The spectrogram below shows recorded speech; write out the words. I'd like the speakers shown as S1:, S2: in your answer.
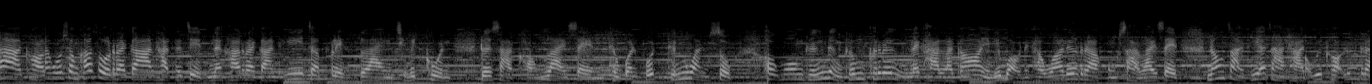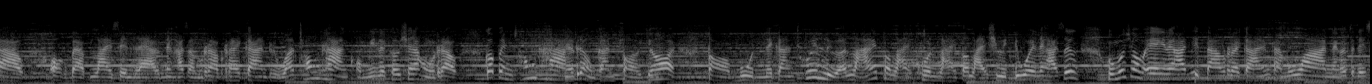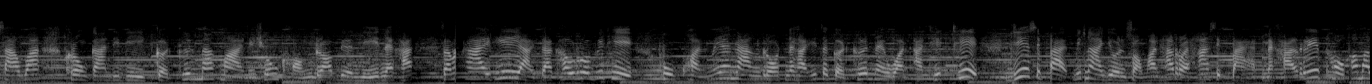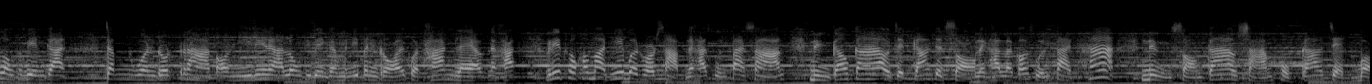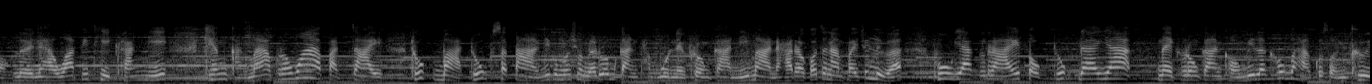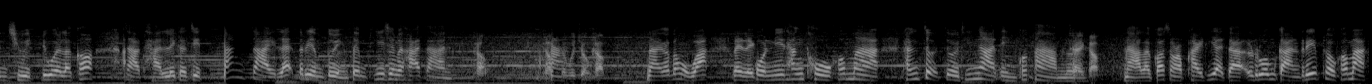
S1: ค่ะ ขอต้อนรับคุณผู้ชมเข้าสู่รายการหัตถจิตนะคะ รายการที่จะเปลี่ยนแปลงชีวิตคุณ โดยศาสตร์ของลายเซ็นถึงวันพุธถึงวันศุกร์6โมงถึง1ทุ่มครึ่งนะคะ แล้วก็อย่างที่บอกนะคะว่าเรื่องราวของศาสตร์ลายเซ็นนอกจากที่อาจารย์ฐานวิเคราะห์เรื่องราวออกแบบลายเซ็นแล้วนะคะสำหรับรายการหรือว่าช่องทางของ Miracle Channel ของเรา ก็เป็นช่องทางในเรื่องของการต่อยอดต่อบุญในการช่วยเหลือหลายต่อหลายคนหลายต่อหลายชีวิตด้วยนะคะ ซึ่งคุณผู้ชมเองนะคะติดตามรายการตั้งแต่เมื่อวานนะก็จะได้ทราบว่าโครงการดีๆ เกิดขึ้นมากมายในช่วงของรอบเดือนนี้นะคะสำหรับใครที่อยากจะเข้าร่วมพิธีผูกขวัญแม่ย่านางรถนะคะ ที่จะเกิดขึ้นในวันอาทิตย์ที่ 28 มิถุนายน 2558 นะคะ รีบโทรเข้ามาลงทะเบียนกัน จำนวนรถราตอนนี้เนี่ยนะคะลงทะเบียนกันวันนี้เป็นร้อยกว่าท่านแล้วนะคะรีบโทรเข้ามาที่เบอร์โทรศัพท์นะคะ 083 199 7972 เลยค่ะแล้วก็ 085 129 3697 บอกเลยนะคะว่าพิธีครั้งนี้เข้มขังมาก เพราะว่าปัจจัยทุกบาททุกสตางค์ที่คุณผู้ชมได้ร่วมกันทำบุญในโครงการนี้มานะคะ เราก็จะนำไปช่วยเหลือผู้ยากไร้ตกทุกข์ได้ยากในโครงการของมิลเข้ามหากุศลคืนชีวิตด้วย แล้วก็อาจารย์ฐานเลกจิต ใจและเตรียมตัวอย่างเต็มที่ใช่ไหมคะอาจารย์
S2: ครับครับ
S1: อะ
S2: ท่านผู้ชมครับ
S1: นายก็ต้องบอกว่าหลาย ๆ คนนี่ทั้งโทรเข้ามาทั้งเจอเจอที่งานเองก็ตามเลย
S2: ใช่ครับ
S1: นะแล้วก็สำหรับใครที่อยากจะร่วมกันรีบโทรเข้ามา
